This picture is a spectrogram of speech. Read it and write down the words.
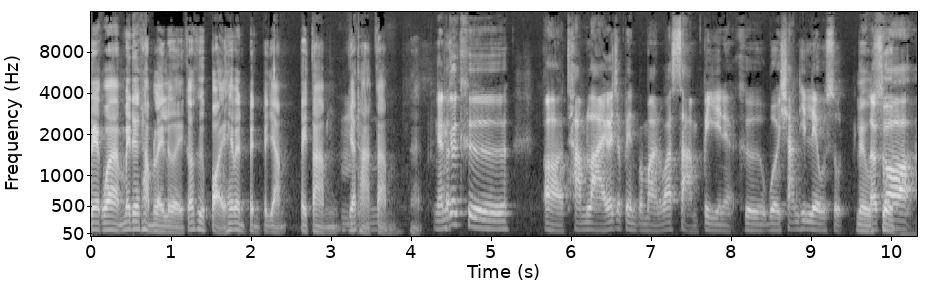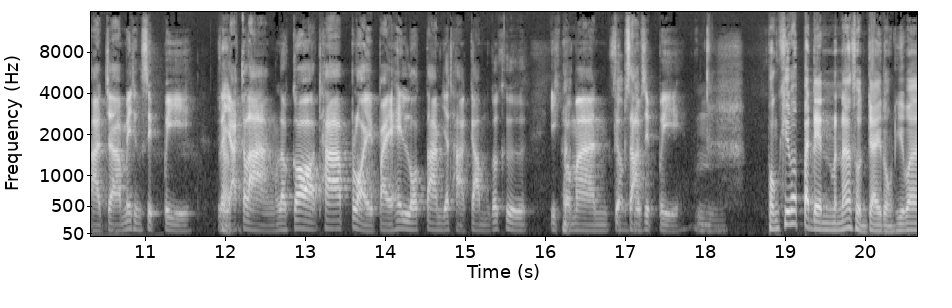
เรียกว่าไม่ได้ทำอะไรเลย ก็คือปล่อยให้มันเป็นไปยามไปตามยถากรรมนะงั้นก็คือเอ่อไทม์ไลน์ก็จะเป็นประมาณว่า 3 ปีเนี่ยคือเวอร์ชั่นที่เร็วสุดเร็วแล้วสุดก็อาจจะไม่ถึง 10 ปีระยะกลาง แล้วก็ถ้าปล่อยไปให้ลดตามยถากรรมก็คืออีกประมาณเกือบ30 ปีอืมผมคิดว่าประเด็นมันน่าสนใจตรงที่ว่า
